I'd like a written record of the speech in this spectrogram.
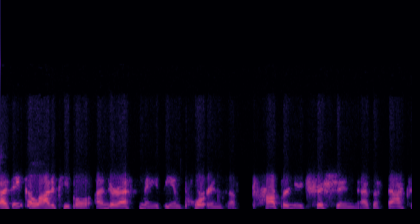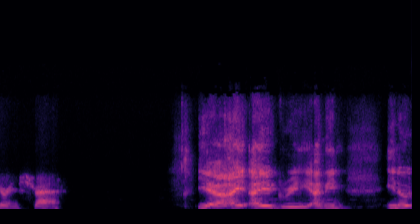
I think a lot of people underestimate the importance of proper nutrition as a factor in stress. Yeah, I, I agree. I mean, you know,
